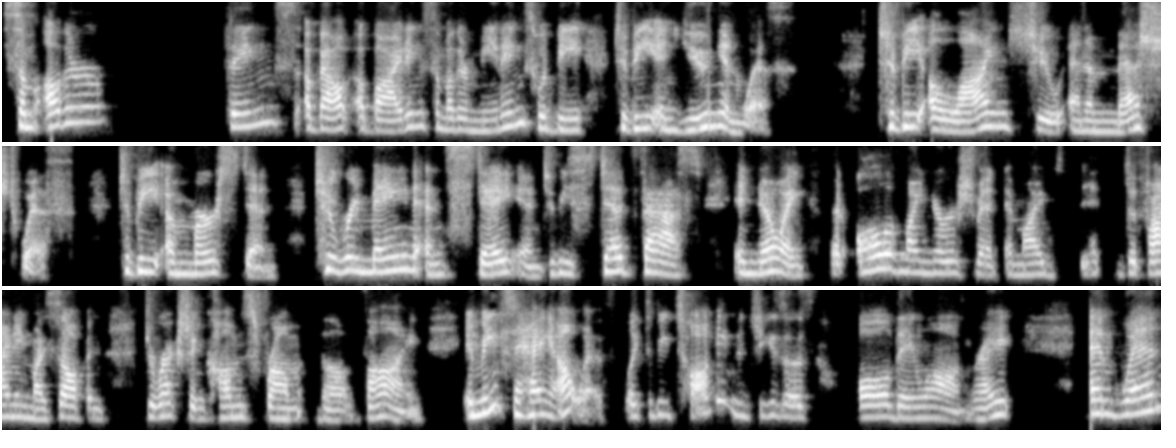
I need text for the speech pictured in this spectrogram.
some other things about abiding, some other meanings would be to be in union with to be aligned to and enmeshed with, to be immersed in, to remain and stay in, to be steadfast in knowing that all of my nourishment and my defining myself and direction comes from the vine. It means to hang out with, like to be talking to Jesus all day long, right? And when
